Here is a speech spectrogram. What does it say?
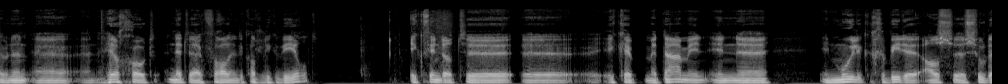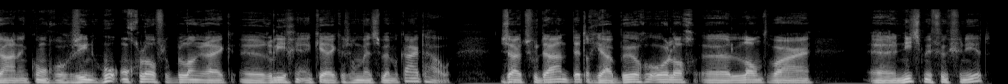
hebben een, een heel groot netwerk, vooral in de katholieke wereld. Ik vind dat... ik heb met name in, in, in moeilijke gebieden als Soudaan en Congo gezien... hoe ongelooflijk belangrijk religie en kerk is om mensen bij elkaar te houden. Zuid-Soedan, 30 jaar burgeroorlog, land waar niets meer functioneert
